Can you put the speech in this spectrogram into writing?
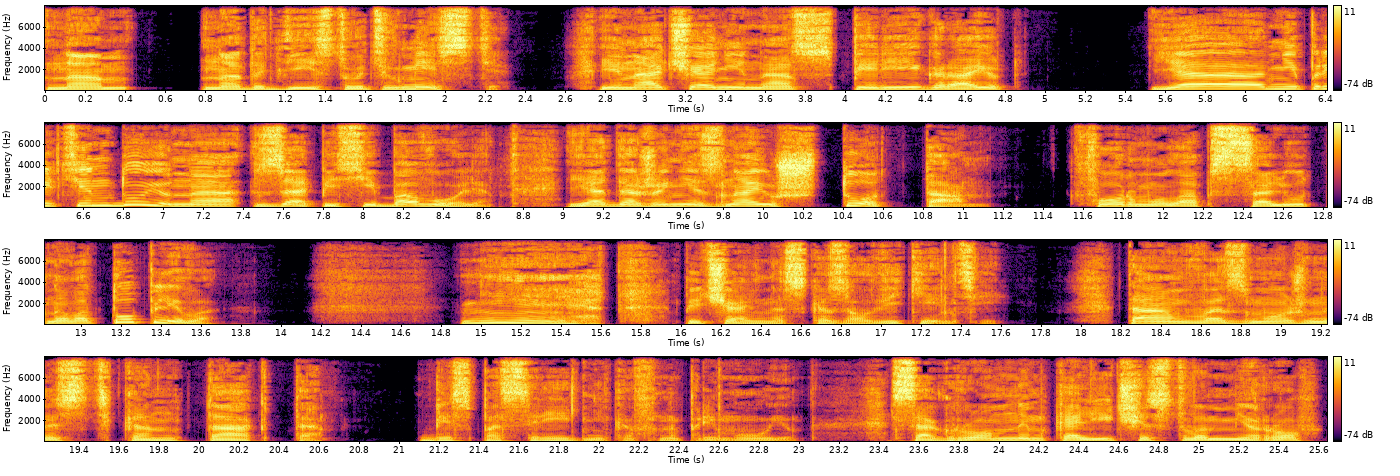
нам надо действовать вместе, иначе они нас переиграют. Я не претендую на записи Баволя, я даже не знаю, что там. Формула абсолютного топлива? Нет, печально сказал Викентий. Там возможность контакта, без посредников напрямую, с огромным количеством миров,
